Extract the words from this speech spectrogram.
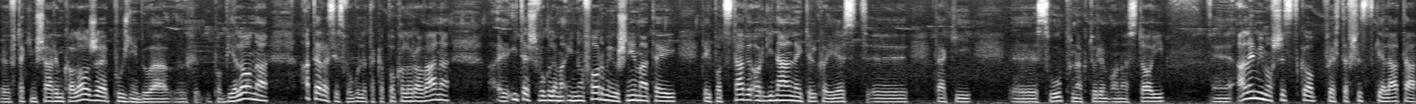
e, w takim szarym kolorze, później była e, pobielona, a teraz jest w ogóle taka pokolorowana i też w ogóle ma inną formę, już nie ma tej, tej podstawy oryginalnej, tylko jest taki słup, na którym ona stoi. Ale mimo wszystko przez te wszystkie lata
